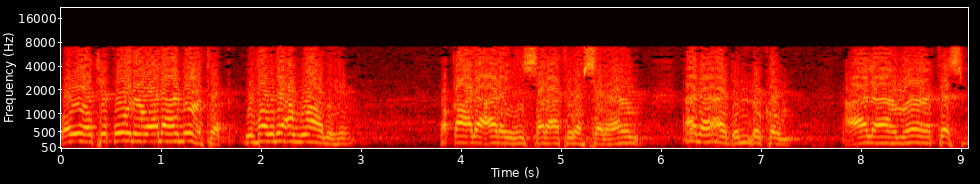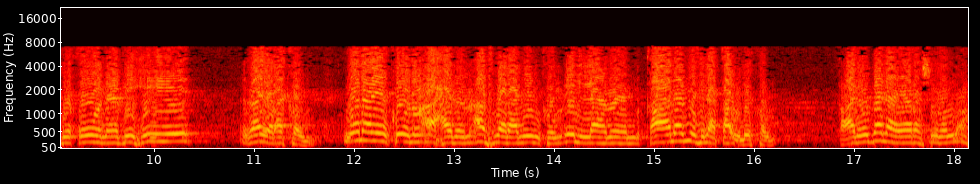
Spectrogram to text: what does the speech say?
ويعتقون ولا نعتق بفضل أموالهم. فقال عليه الصلاة والسلام ألا أدلكم على ما تسبقون به غيركم ولا يكون أحد أفضل منكم إلا من قال مثل قولكم. قالوا بلى يا رسول الله.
